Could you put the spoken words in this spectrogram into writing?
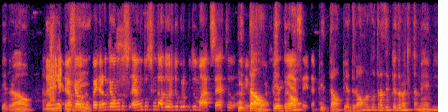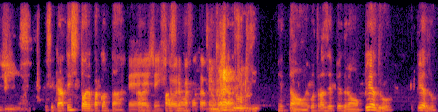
Pedrão. Daniel, Pedrão, que é, o, Pedrão que é um, dos, é um dos fundadores do grupo do Mato, certo? Então, Pedrão, então, Pedrão, eu vou trazer Pedrão aqui também, bicho. Isso. Esse cara tem história para contar. É, cara tem história para contar mesmo. É então, eu vou trazer Pedrão. Pedro, Pedro,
